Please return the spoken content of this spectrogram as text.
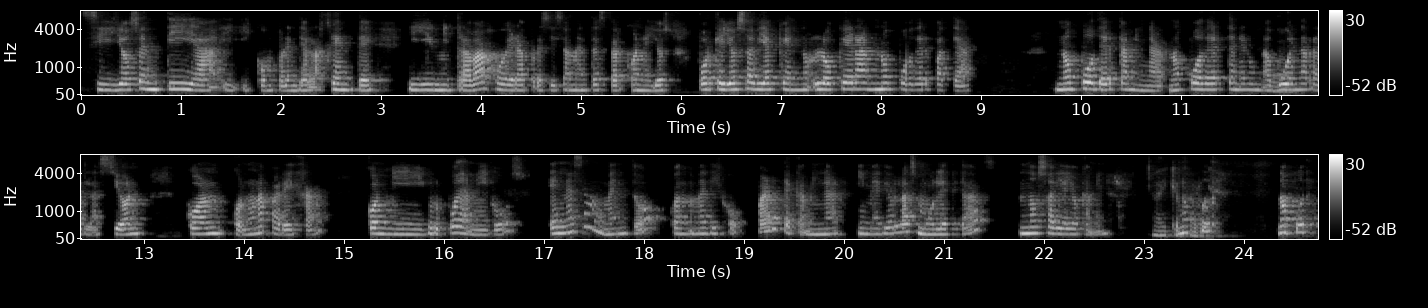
Si yo sentía y, comprendía a la gente y mi trabajo era precisamente estar con ellos, porque yo sabía que no, lo que era no poder patear, no poder caminar, no poder tener una buena relación con, con una pareja, con mi grupo de amigos. En ese momento, cuando me dijo, párate a caminar y me dio las muletas, no sabía yo caminar no pude, no pude.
